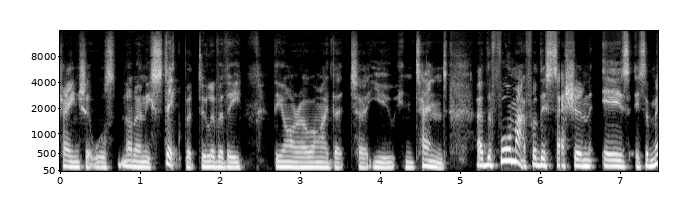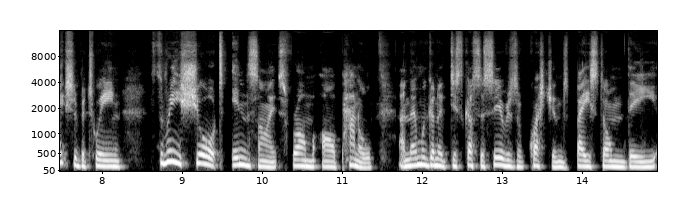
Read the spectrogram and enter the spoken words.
change that will not only stick but deliver the the ROI that uh, you intend. Uh, the format for this session is is a mixture between three short insights from our panel, and then we're going to discuss a series of questions based on the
